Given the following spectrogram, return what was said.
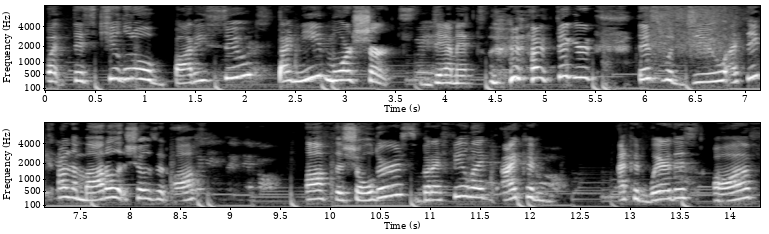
but this cute little bodysuit, I need more shirts, damn it. I figured this would do. I think on the model it shows it off off the shoulders, but I feel like I could I could wear this off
